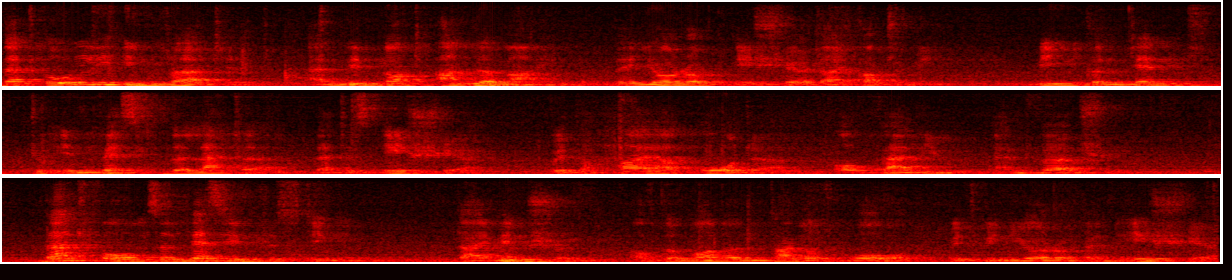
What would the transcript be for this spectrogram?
that only inverted and did not undermine the Europe-Asia dichotomy, being content to invest the latter, that is Asia, with a higher order of value and virtue. That forms a less interesting dimension of the modern tug of war between Europe and Asia.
